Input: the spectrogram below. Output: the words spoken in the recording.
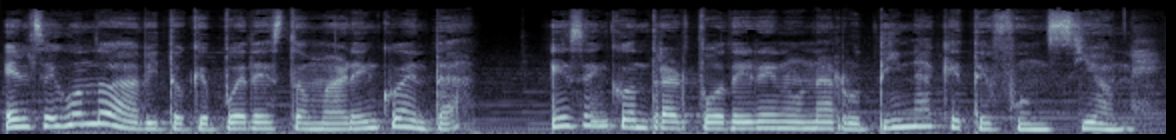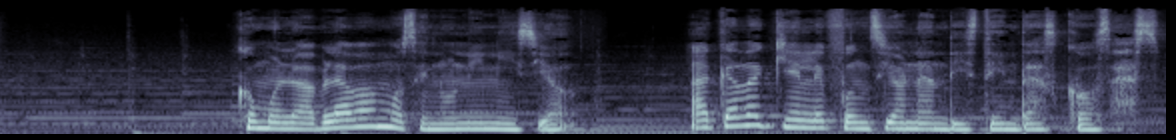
El segundo hábito que puedes tomar en cuenta es encontrar poder en una rutina que te funcione. Como lo hablábamos en un inicio, a cada quien le funcionan distintas cosas.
